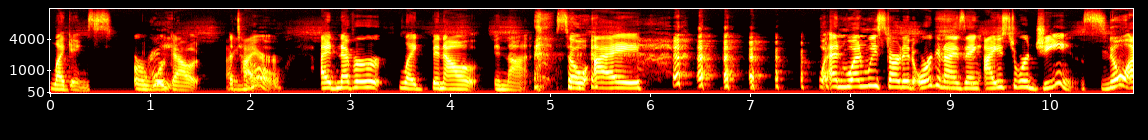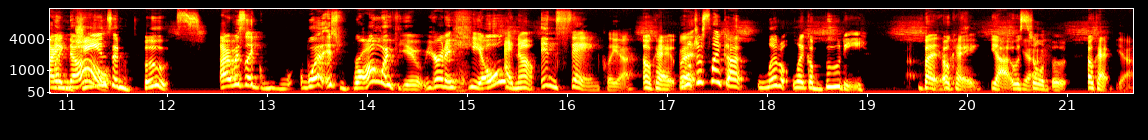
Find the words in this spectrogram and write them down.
leggings or Right. workout attire. know. I'd never like been out in that. So I and when we started organizing, I used to wear jeans. No, I like know. jeans and boots. I was like, what is wrong with you? You're in a heel? I know. Insane, Clea. Okay. well just like a little like a booty. But okay. Yeah, it was Yeah. still a boot. Okay. Yeah.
